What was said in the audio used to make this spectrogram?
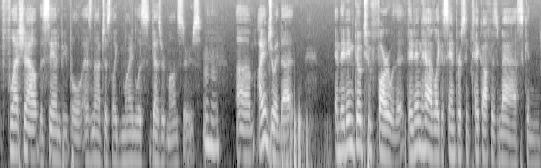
flesh out the Sand People as not just like mindless desert monsters, hmm um, I enjoyed that. And they didn't go too far with it. They didn't have like a sand person take off his mask and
